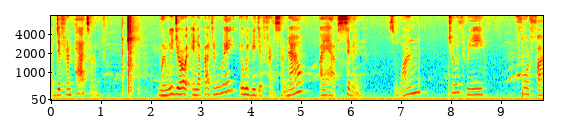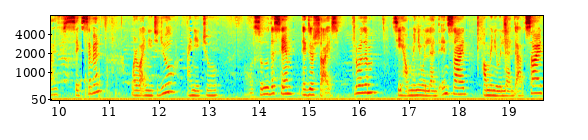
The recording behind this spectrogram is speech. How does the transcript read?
a different pattern. When we draw in a pattern way it will be different. So now I have seven. So one two three four five six seven. What do I need to do? I need to also do the same exercise. Throw them see how many will land inside how many will land outside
